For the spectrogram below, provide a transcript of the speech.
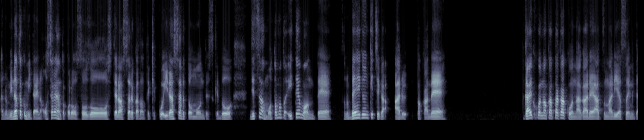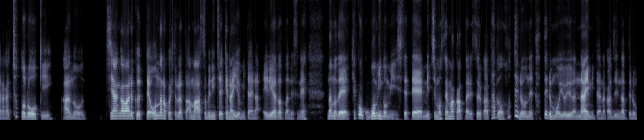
あの、港区みたいなおしゃれなところを想像してらっしゃる方って結構いらっしゃると思うんですけど、実はもともとイテウォンって、その米軍基地があるとかで、外国の方がこう流れ集まりやすいみたいな感じ、ちょっとローキー、あの、治安が悪くって女の子一人だとあんま遊びに行っちゃいけないよみたいなエリアだったんですね。なので結構ゴミゴミしてて道も狭かったりするから多分ホテルをね建てるも余裕がないみたいな感じになってる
